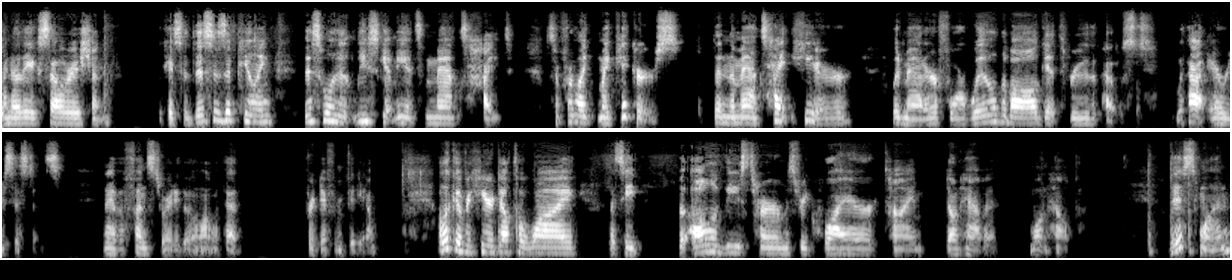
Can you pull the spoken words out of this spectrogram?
I know the acceleration. Okay, so this is appealing. This will at least get me its max height. So for like my kickers, then the max height here would matter for will the ball get through the post without air resistance. And I have a fun story to go along with that for a different video. I'll look over here, delta y. Let's see, but all of these terms require time. Don't have it, won't help. This one,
